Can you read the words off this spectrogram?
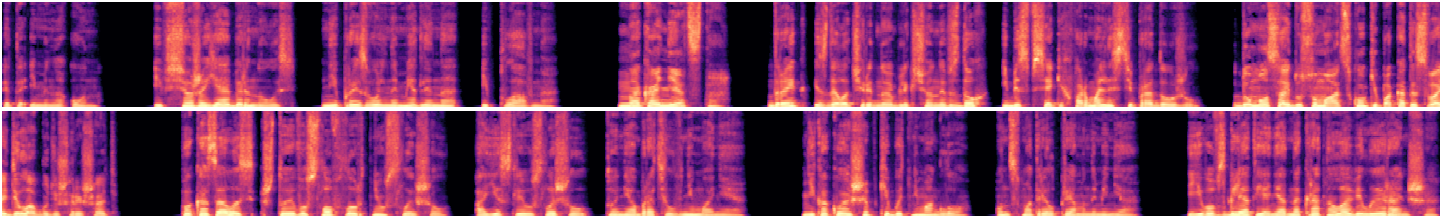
это именно он. И все же я обернулась, непроизвольно медленно и плавно. «Наконец-то!» Дрейк издал очередной облегченный вздох и без всяких формальностей продолжил. «Думал, сойду с ума от скуки, пока ты свои дела будешь решать». Показалось, что его слов лорд не услышал, а если и услышал, то не обратил внимания. Никакой ошибки быть не могло, он смотрел прямо на меня. Его взгляд я неоднократно ловила и раньше,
